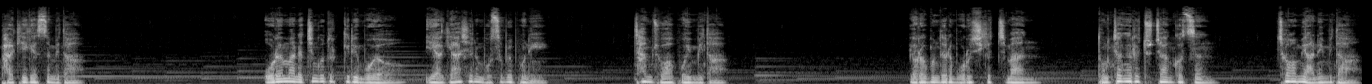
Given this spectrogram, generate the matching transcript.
밝히겠습니다. 오랜만에 친구들끼리 모여 이야기하시는 모습을 보니 참 좋아 보입니다. 여러분들은 모르시겠지만 동창회를 주최한 것은 처음이 아닙니다.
